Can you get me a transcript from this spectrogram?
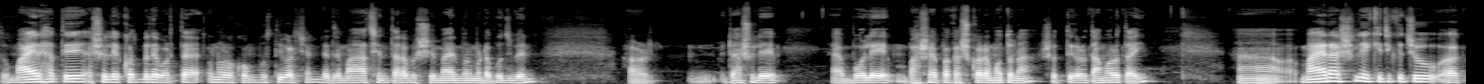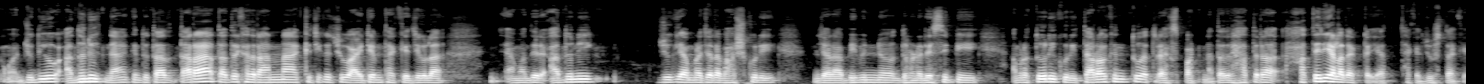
তো মায়ের হাতে আসলে কদবেলে ভর্তা অন্যরকম, বুঝতেই পারছেন। যাদের মা আছেন তারা অবশ্যই মায়ের মর্মটা বুঝবেন। আর এটা আসলে বলে ভাষায় প্রকাশ করার মতো না সত্যিকার আমারও তাই। মায়েরা আসলে কিছু কিছু যদিও আধুনিক না, কিন্তু তারা তাদের খাতে রান্না, কিছু কিছু আইটেম থাকে যেগুলা আমাদের আধুনিক যুগে আমরা যারা বাস করি যারা বিভিন্ন ধরনের রেসিপি আমরা তৈরি করি তারাও কিন্তু এত এক্সপার্ট না। তাদের হাতেরা হাতেরই আলাদা একটা ইয়া থাকে জুস থাকে।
